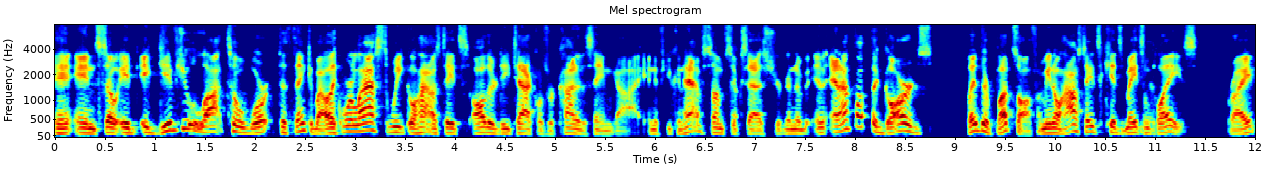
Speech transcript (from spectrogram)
And, and, so it, it gives you a lot to work to think about. Like where last week Ohio State's all their D tackles were kind of the same guy. And if you can have some success, you're gonna and, and I thought the guards played their butts off. I mean, Ohio State's kids made some plays, right?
